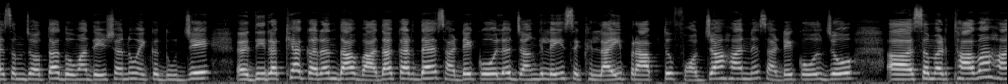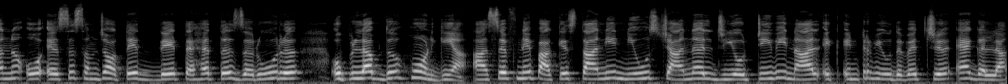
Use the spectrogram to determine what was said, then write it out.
ਇਹ ਸਮਝੌਤਾ ਦੋਵਾਂ ਦੇਸ਼ਾਂ ਨੂੰ ਇੱਕ ਦੂਜੇ ਦੀ ਰੱਖਿਆ ਕਰਨ ਦਾ ਵਾਅਦਾ ਕਰਦਾ ਹੈ। ਸਾਡੇ ਕੋਲ ਜੰਗ ਲਈ ਸਿਖਲਾਈ ਪ੍ਰਾਪਤ ਫੌਜਾਂ ਹਨ। ਸਾਡੇ ਕੋਲ ਜੋ ਅ, ਸਮਰਥਾਵਾਂ ਹਨ ਉਹ ਇਸ ਸਮਝੌਤੇ ਦੇ ਤਹਿਤ ਜ਼ਰੂਰ ਉਪਲਬਧ ਹੋਣਗੀਆਂ। ਆਸਿਫ ਨੇ Pakistani news channel Geo TV ਨਾਲ ਇੱਕ ਇੰਟਰਵਿਊ ਦੇ ਵਿੱਚ ਇਹ ਗੱਲਾਂ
